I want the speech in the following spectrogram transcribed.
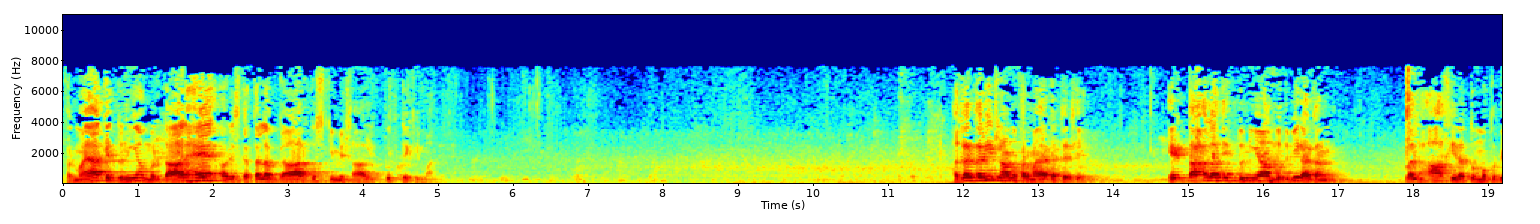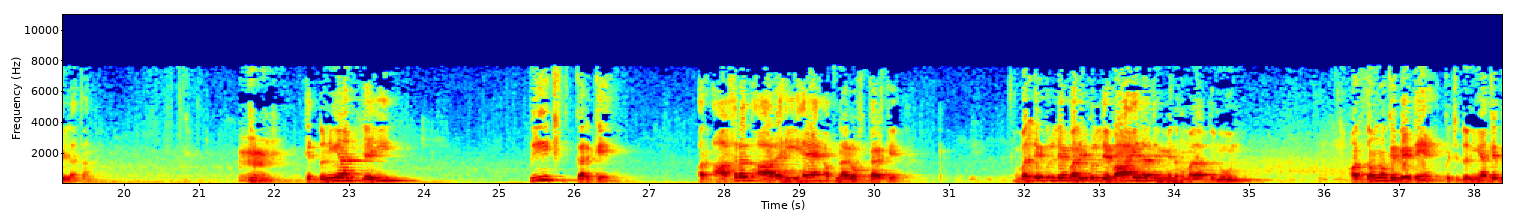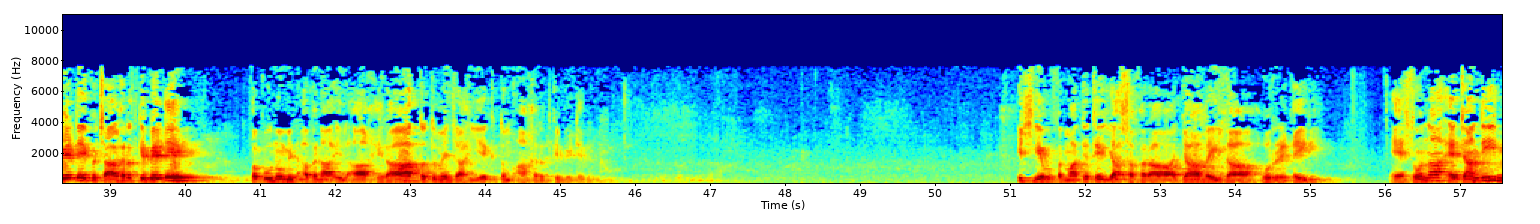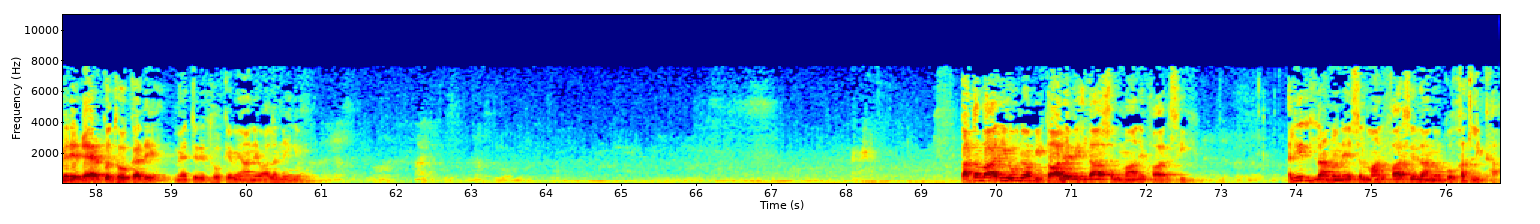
فرمایا کہ دنیا مردار ہے اور اس کا طلبگار اس کی مثال کتے کی مانے حضرت علی لانو فرمایا کرتے تھے ایک دنیا مدبی رتن ول مقبلتن کہ دنیا یہی پیٹ کر کے اور آخرت آ رہی ہے اپنا رخ کر کے۔ ولی کل ولی کل واحد بنون اور دونوں کے بیٹے ہیں، کچھ دنیا کے بیٹے، کچھ آخرت کے بیٹے۔ فکون من ابنا الآخرات تو تمہیں چاہیے کہ تم آخرت کے بیٹے بنا اس لیے وہ فرماتے تھے، یا سفرا، یا بیزا غر خیری اے سونا، اے چاندی، میرے غیر کو دھوکہ دے۔ میں تیرے دھوکے میں آنے والا نہیں ہوں۔ قطب علی ابن ابی طالب الا سلمان فارسی۔ علی لانو نے سلمان فارسی لانو کو خط لکھا۔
